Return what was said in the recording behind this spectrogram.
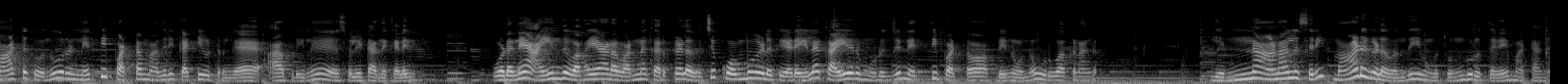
மாட்டுக்கு வந்து ஒரு நெத்தி பட்டை மாதிரி கட்டி விட்டுருங்க அப்படின்னு சொல்லிட்டு அந்த கிழவி. உடனே ஐந்து வகையான வண்ண கற்களை வச்சு கொம்புகளுக்கு இடையில கயிறு முடிஞ்சு நெத்தி பட்டம் அப்படின்னு ஒன்று உருவாக்குனாங்க. என்ன ஆனாலும் சரி மாடுகளை வந்து இவங்க துன்புறுத்தவே மாட்டாங்க.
